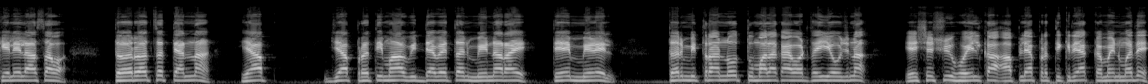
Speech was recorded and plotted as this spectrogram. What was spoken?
केलेला असावा. तरच त्यांना ह्या ज्या प्रतिमा विद्यावेतन मिळणार आहे ते मिळेल. तर मित्रांनो तुम्हाला काय वाटतं? ही योजना यशस्वी होईल का? आपल्या प्रतिक्रिया कमेंटमध्ये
